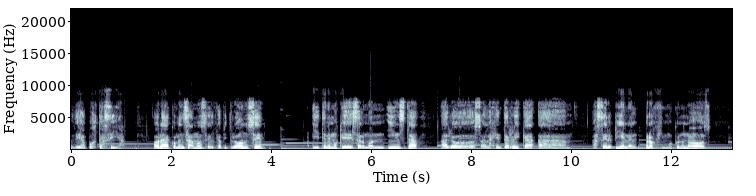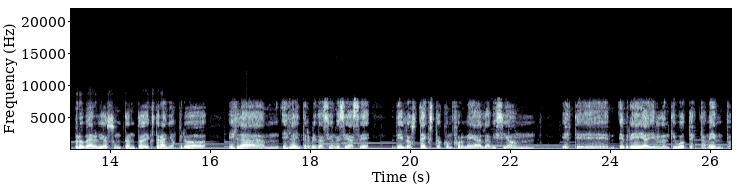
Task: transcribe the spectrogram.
de apostasía. Ahora comenzamos el capítulo 11 y tenemos que Salomón insta a, los, a la gente rica a, hacer bien al prójimo, con unos proverbios un tanto extraños, pero es la, es la interpretación que se hace de los textos conforme a la visión este, hebrea y en el Antiguo Testamento.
